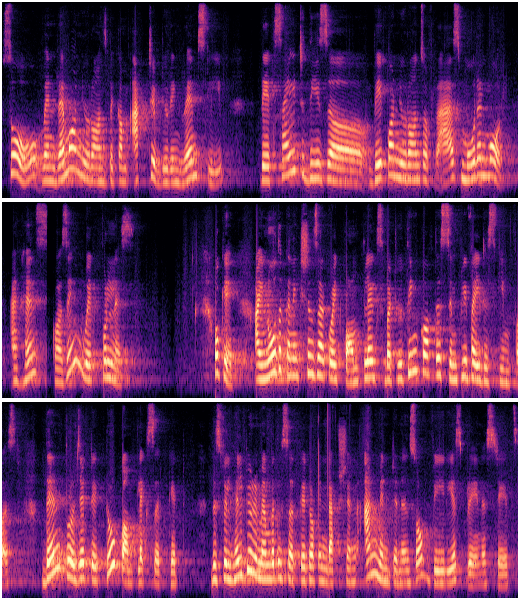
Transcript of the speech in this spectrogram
So, when REM neurons become active during REM sleep, they excite these uh, wake on neurons of RAS more and more and hence causing wakefulness. Okay, I know the connections are quite complex but you think of the simplified scheme first, then project it to complex circuit. This will help you remember the circuit of induction and maintenance of various brain states.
